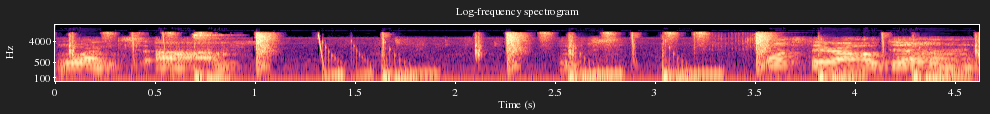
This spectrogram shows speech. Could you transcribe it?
once, um, oops, once they're all done.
